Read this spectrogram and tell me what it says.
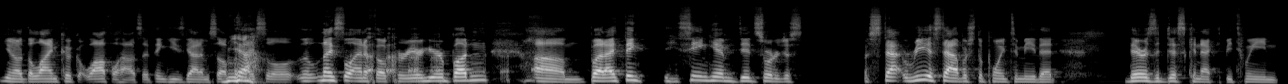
you know, the line cook at Waffle House. I think he's got himself a Yeah. nice little, nice little NFL career here, Budden. Um, but I think seeing him did sort of just esta- reestablish the point to me that there is a disconnect between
